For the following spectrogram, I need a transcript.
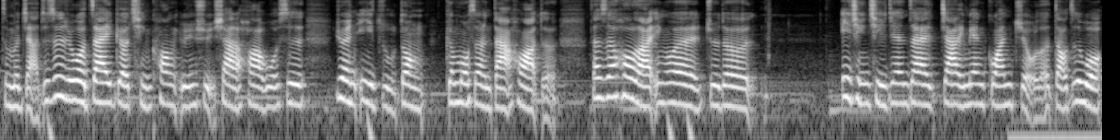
怎么讲，就是如果在一个情况允许下的话，我是愿意主动跟陌生人搭话的。但是后来因为觉得疫情期间在家里面关久了，导致我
